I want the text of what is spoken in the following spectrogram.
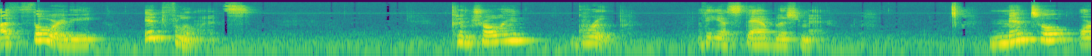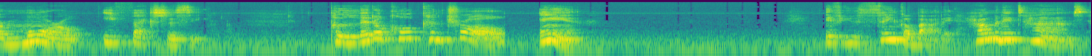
authority, influence, controlling group, the establishment, mental or moral efficacy, political control, and if you think about it, how many times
